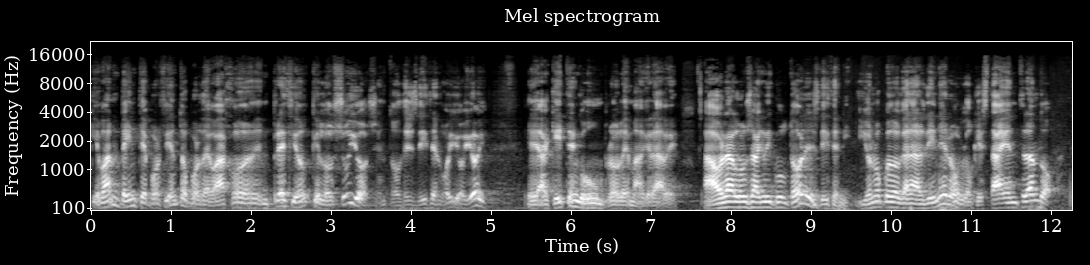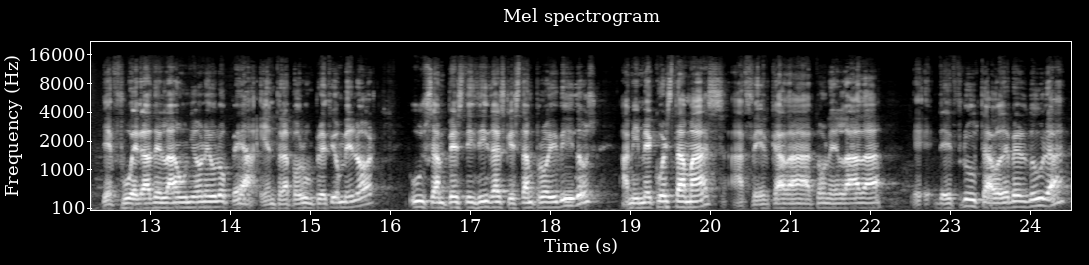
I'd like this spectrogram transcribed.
que van 20% por debajo en precio que los suyos. Entonces dicen, oye, oye, oye, eh, aquí tengo un problema grave. Ahora los agricultores dicen, yo no puedo ganar dinero, lo que está entrando de fuera de la Unión Europea entra por un precio menor, usan pesticidas que están prohibidos, a mí me cuesta más hacer cada tonelada eh, de fruta o de verdura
